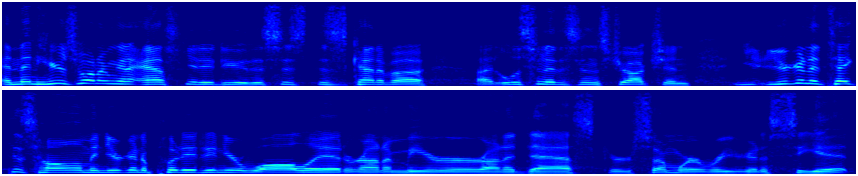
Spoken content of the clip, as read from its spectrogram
And then here's what I'm going to ask you to do. This is this is kind of a uh, listen to this instruction. You're going to take this home and you're going to put it in your wallet or on a mirror or on a desk or somewhere where you're going to see it.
